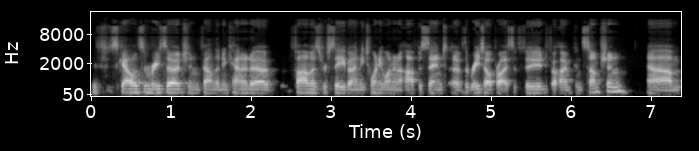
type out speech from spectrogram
we've scoured some research and found that in Canada, farmers receive only 21.5% of the retail price of food for home consumption. Um,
